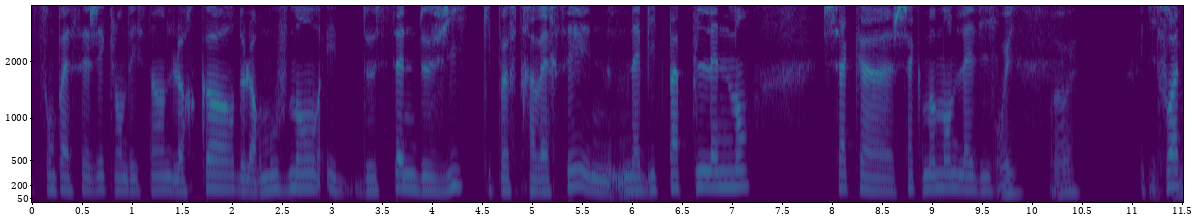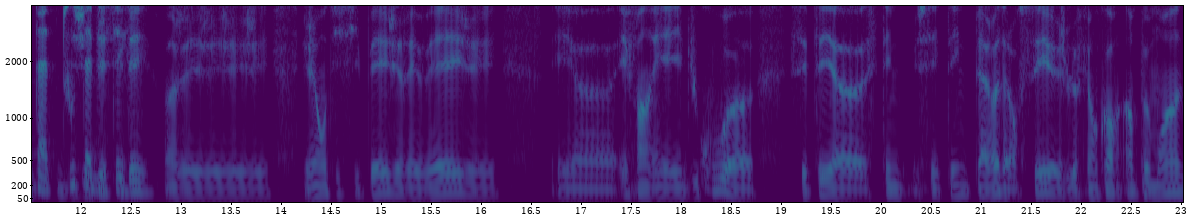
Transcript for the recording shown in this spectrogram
sont passagers clandestins de leur corps, de leurs mouvements et de scènes de vie qu'ils peuvent traverser et n'habitent pas pleinement chaque, chaque moment de la vie. Oui, ouais, ouais. Toi, tu as tout habité. décidé. Enfin, j'ai anticipé, j'ai rêvé, j'ai. Et, euh, et, fin, et du coup, euh, c'était euh, c'était une, une, période. Alors, c'est, je le fais encore un peu moins,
